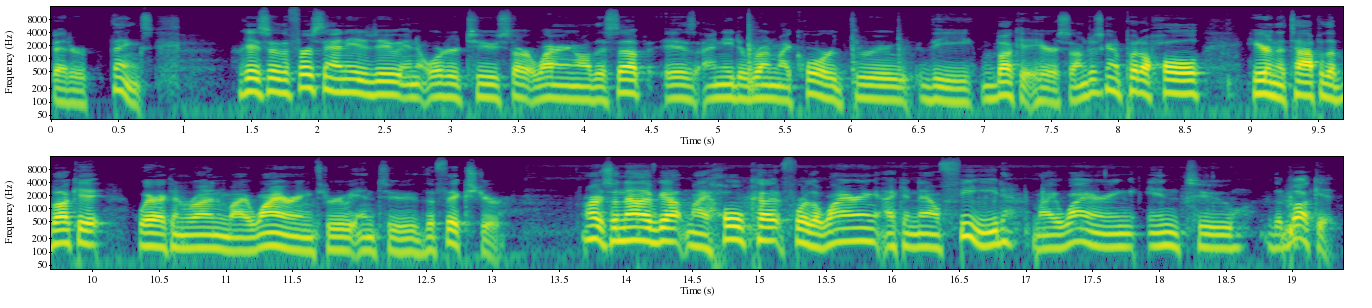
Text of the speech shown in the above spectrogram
better things. Okay, so the first thing I need to do in order to start wiring all this up is I need to run my cord through the bucket here. So I'm just gonna put a hole here in the top of the bucket where I can run my wiring through into the fixture. All right, so now I've got my hole cut for the wiring, I can now feed my wiring into the bucket.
